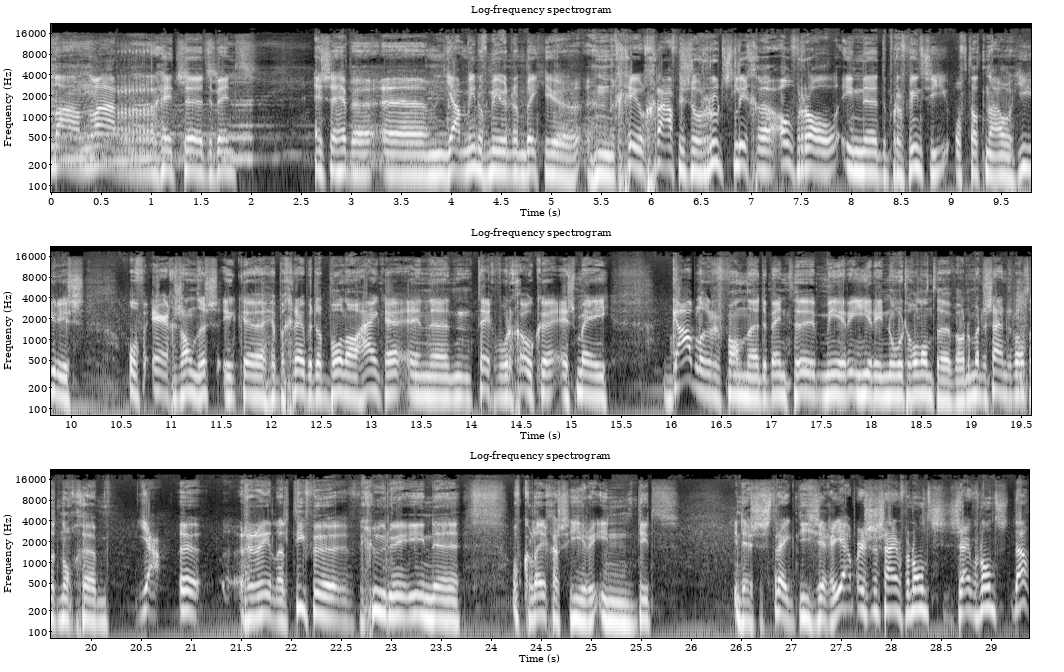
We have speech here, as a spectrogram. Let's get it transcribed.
Noir heet de band. En ze hebben uh, ja, min of meer een beetje een geografische roots liggen overal in uh, de provincie. Of dat nou hier is of ergens anders. Ik uh, heb begrepen dat Bono Heiken en tegenwoordig ook Esmee Gabler van de band meer hier in Noord-Holland wonen. Maar er zijn er altijd nog ehm, ja, relatieve figuren in, of collega's hier in, dit, in deze streek die zeggen... ja, maar ze zijn van ons, zijn van ons. Nou,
